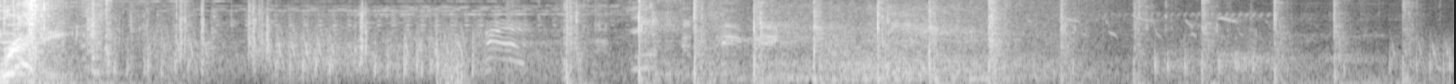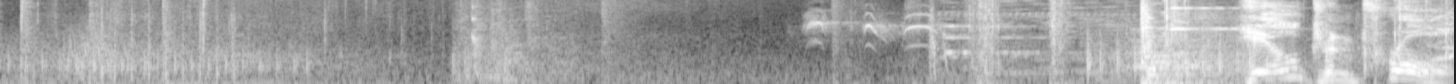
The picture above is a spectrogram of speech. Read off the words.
ready. Hill controlled.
